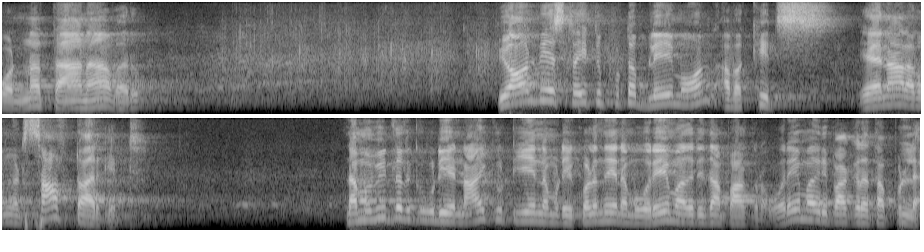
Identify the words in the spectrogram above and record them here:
போடனா தானாக வரும். We always try to put a blame on our kids ஏன்னால் அவங்க சாஃப்ட் டார்கெட் நம்ம வீட்டில் இருக்கக்கூடிய நாய்க்குட்டியை நம்முடைய குழந்தையை நம்ம ஒரே மாதிரி தான் பார்க்குறோம். ஒரே மாதிரி பார்க்குற தப்பு இல்லை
